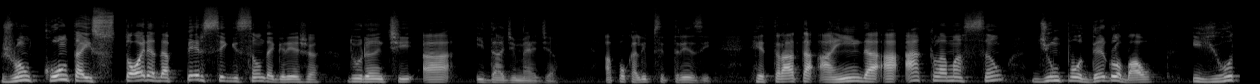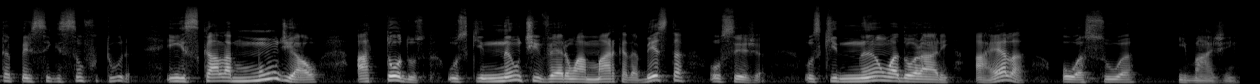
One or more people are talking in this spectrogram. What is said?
João conta a história da perseguição da igreja durante a Idade Média. Apocalipse 13 retrata ainda a aclamação de um poder global e outra perseguição futura, em escala mundial, a todos os que não tiveram a marca da besta ou seja, os que não adorarem a ela ou a sua imagem.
